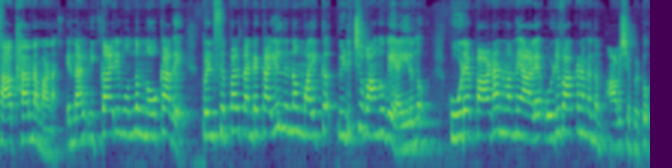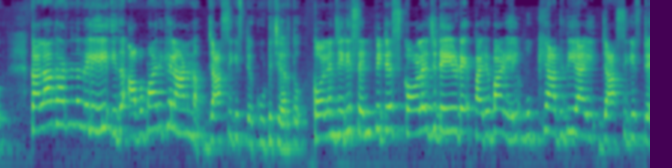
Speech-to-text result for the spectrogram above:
സാധാരണമാണ്. എന്നാൽ ഇക്കാര്യം ഒന്നും നോക്കാതെ പ്രിൻസിപ്പൽ തന്റെ കയ്യിൽ നിന്നും മൈക്ക് പിടിച്ചു വാങ്ങുകയായിരുന്നു. കൂടെ പാടാൻ വന്നയാളെ ഒഴിവാക്കണമെന്നും ആവശ്യപ്പെട്ടു. കലാകാരനെന്ന നിലയിൽ ഇത് അപമാനിക്കലാണെന്നും ജാസി ഗിഫ്റ്റ് കൂട്ടിച്ചേർത്തു. കോലഞ്ചേരി സെന്റ് പീറ്റേഴ്സ് കോളേജ് ഡേയുടെ പരിപാടിയിൽ മുഖ്യാതിഥിയായി ജാസി ഗിഫ്റ്റ്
